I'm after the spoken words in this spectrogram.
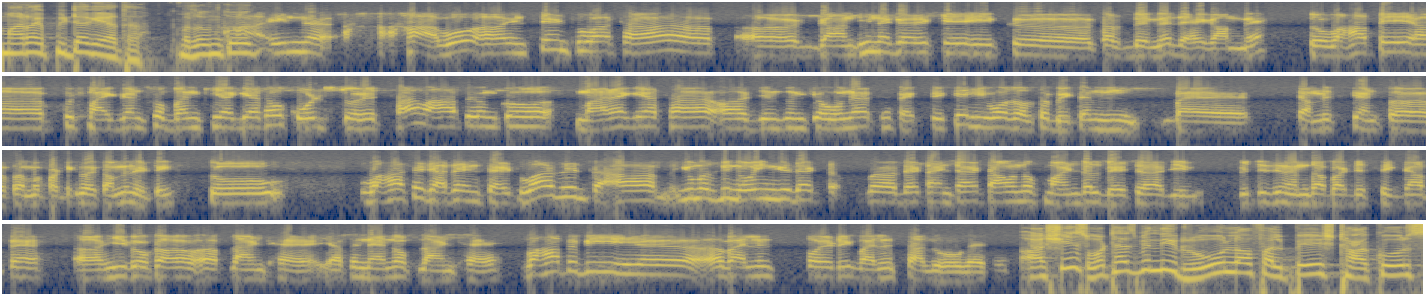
मारा पीटा गया था मतलब उनको हाँ, इन हाँ वो इंसिडेंट हुआ था गांधीनगर के एक कस्बे में दहगाम में तो वहाँ पे अ, कुछ माइग्रेंट्स को बंद किया गया था वो कोल्ड स्टोरेज था। वहाँ पे उनको मारा गया था और जिन उनके ओनर थे फैक्ट्री के he was also beaten by from a particular community तो वहाँ से ज़्यादा इंसाइट हुआ। You must be knowing that that entire town of Mandal Becharaji which is in Ahmedabad district जहाँ पे हीरो का प्लांट है या फिर नैनो प्लांट है वहाँ पे भी वायलेंस पॉलिटिक वायलेंस चालू हो गए थे। Ashish what has been the role of Alpesh Thakor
